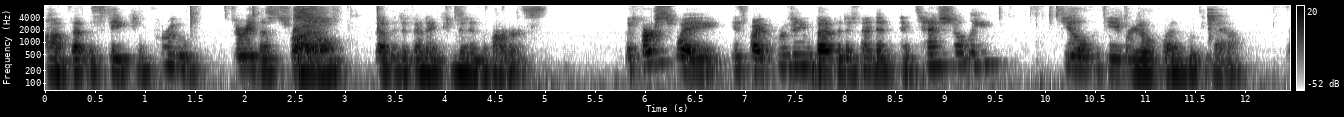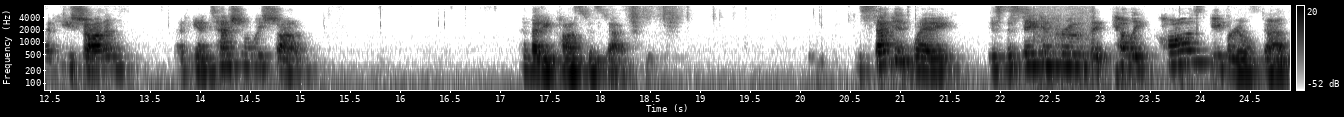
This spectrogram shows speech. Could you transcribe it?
um, that the state can prove during this trial that the defendant committed the murder. The first way is by proving that the defendant intentionally killed Gabriel Glenn Buchanan, that he shot him, that he intentionally shot him, and that he caused his death. The second way is the state can prove that Kelly caused Gabriel's death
